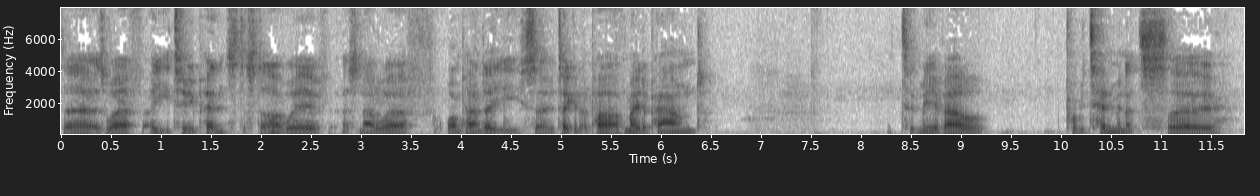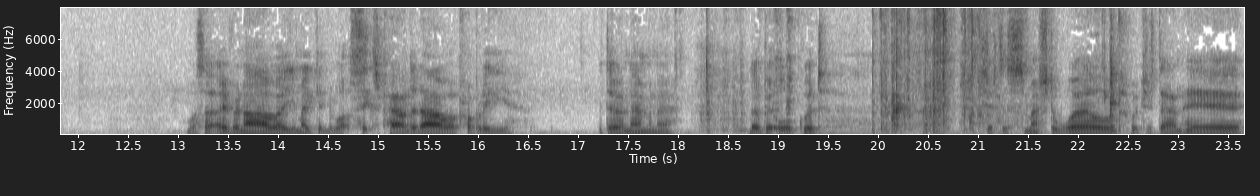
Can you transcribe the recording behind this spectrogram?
So it's worth 82 pence to start with and it's now worth one pound 80 so taking it apart I've made a pound took me about probably 10 minutes so what's that over an hour you're making what six pound an hour probably doing them and a little bit awkward. So you have to smash the weld which is down here.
